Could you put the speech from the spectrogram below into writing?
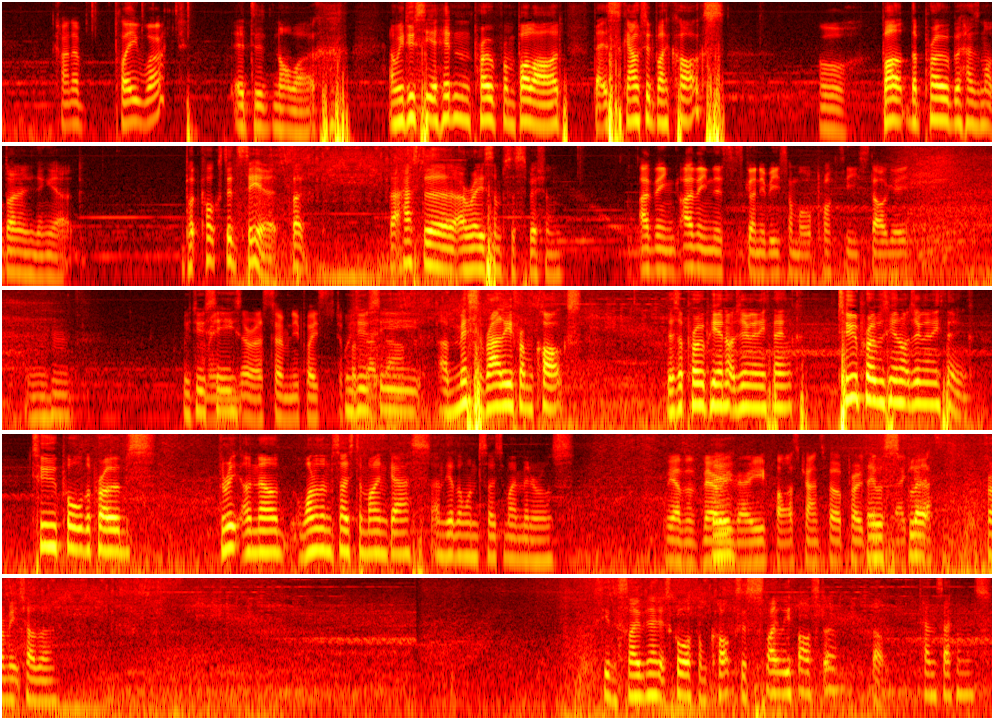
kind of play worked? It did not work. and we do see a hidden probe from Bollard that is scouted by Cox. Oh, But the probe has not done anything yet. But Cox did see it. That that has to erase some suspicion. I think I think this is going to be some more proxy Stargate. hmm We do I mean, see there are so many places to we put do that down. see a miss rally from Cox. There's a probe here not doing anything. Two probes here not doing anything. Two pull the probes. Three. Oh now one of them decides to mine gas and the other one decides to mine minerals We have a very, They- very fast transfer approach. they were split. gas. from each other. See the cybernetics core from Cox is slightly faster, about 10 seconds.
